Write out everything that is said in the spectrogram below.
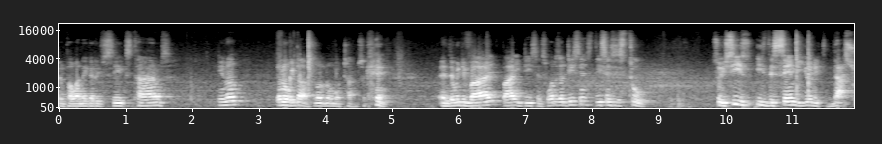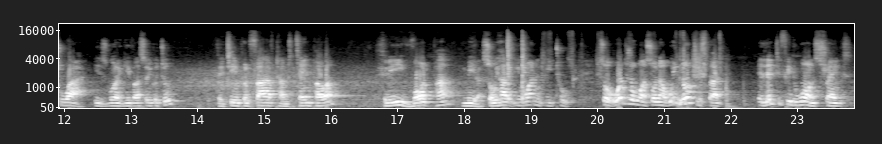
10 power negative 6 times. You know? No, no, we done. No, no more times. Okay. And then we divide by distance. What is the distance? Distance is 2. So you see, it's, it's the same unit. That's why it's going to give us equal to 13.5 times 10 power 3 volt per meter. So we have E1 and E2. So what is the one? So now we notice that electric field 1 strength,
